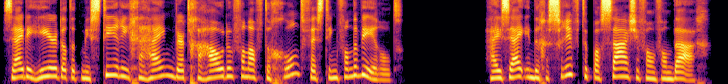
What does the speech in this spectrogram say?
zei de Heer dat het mysterie geheim werd gehouden vanaf de grondvesting van de wereld. Hij zei in de geschrifte passage van vandaag:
